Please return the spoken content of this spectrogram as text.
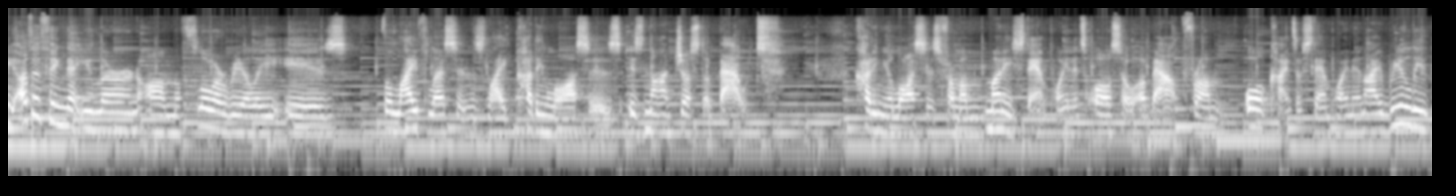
The other thing that you learn on the floor really is the life lessons like cutting losses is not just about cutting your losses from a money standpoint. It's also about from all kinds of standpoint. And I really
